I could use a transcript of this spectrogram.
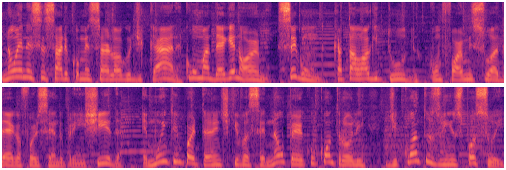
não é necessário começar logo de cara com uma adega enorme. Segundo, catalogue tudo. Conforme sua adega for sendo preenchida, é muito importante que você não perca o controle de quantos vinhos possui,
